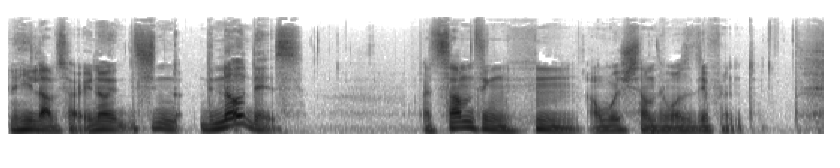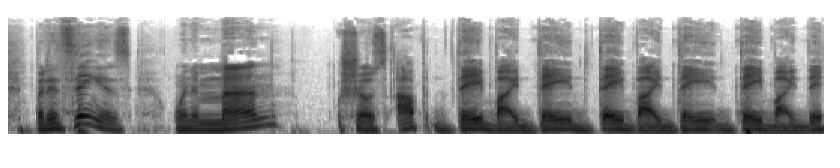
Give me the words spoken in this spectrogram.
and he loves her. You know she, they know this but something hmm i wish something was different. But the thing is when a man shows up day by day day by day day by day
